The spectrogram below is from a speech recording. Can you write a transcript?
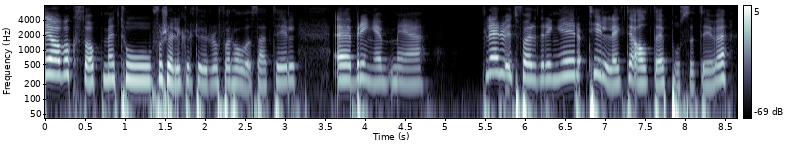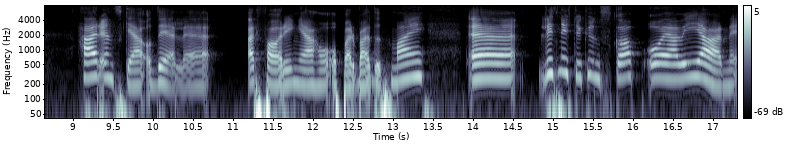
Det å vokse opp med to forskjellige kulturer å forholde seg til, eh, bringer med flere utfordringer i tillegg til alt det positive. Her ønsker jeg å dele erfaring jeg har opparbeidet meg. Eh, litt nyttig kunnskap, og jeg vil gjerne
